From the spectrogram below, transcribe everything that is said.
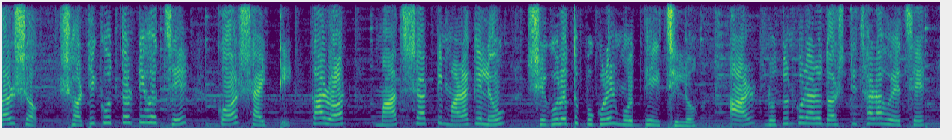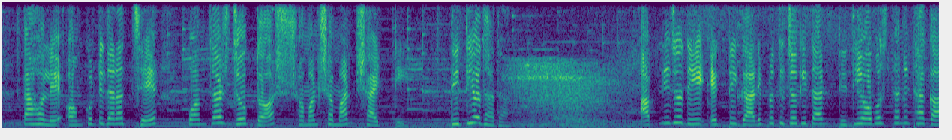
দর্শক সঠিক উত্তরটি হচ্ছে ক ষাটটি। কারণ মাছ ষাটটি মারা গেলেও সেগুলো তো পুকুরের মধ্যেই ছিল। আর নতুন করে আরও দশটি ছাড়া হয়েছে, তাহলে অঙ্কটি দাঁড়াচ্ছে পঞ্চাশ যোগ দশ সমান সমান ষাটটি। দ্বিতীয় ধাঁধা। আপনি যদি একটি গাড়ি প্রতিযোগিতার দ্বিতীয় অবস্থানে থাকা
